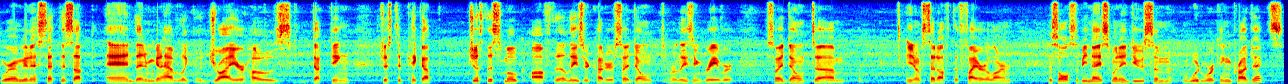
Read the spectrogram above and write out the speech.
where I'm going to set this up and then I'm going to have like a dryer hose ducting just to pick up just the smoke off the laser cutter so I don't, or laser engraver, so I don't, um, you know, set off the fire alarm. This will also be nice when I do some woodworking projects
